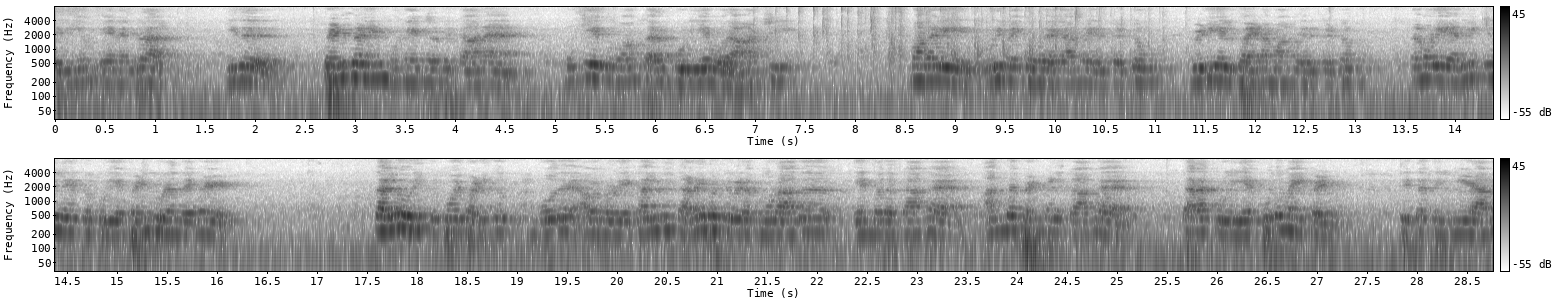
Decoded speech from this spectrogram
தெரியும். ஏனென்றால் இது பெண்களின் முன்னேற்றத்திற்கான முக்கியத்துவம் தரக்கூடிய ஒரு ஆட்சி. மகளிர் உரிமை கொள்கையாக இருக்கட்டும் விடியல் பயணமாக இருக்கட்டும் நம்முடைய வீட்டில் இருக்கக்கூடிய பெண் குழந்தைகள் கல்லூரிக்கு போய் படிக்கும் போது அவர்களுடைய கல்வி தடைபட்டு விடக்கூடாது என்பதற்காக அந்த பெண்களுக்காக தரக்கூடிய புதுமை பெண் திட்டத்தின் கீழாக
